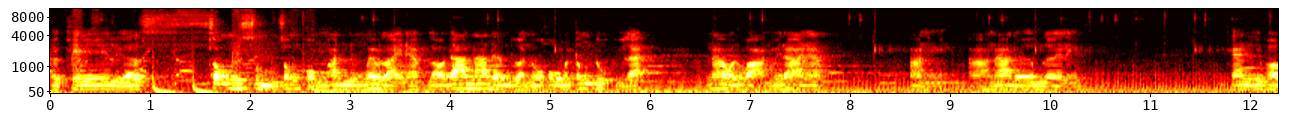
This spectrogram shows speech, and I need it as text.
โอเคเหลือทรงสุ่มทรงผมอันหนึงไม่เป็นไรนะครับ เราด้านหน้าเดิมด่วนโนโฮมันต้องดุอยู่แล้ว หน้าหวานหวานไม่ได้นะอ่านี่อ่าหน้าเดิมเลยนี่แค่นี้พอ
